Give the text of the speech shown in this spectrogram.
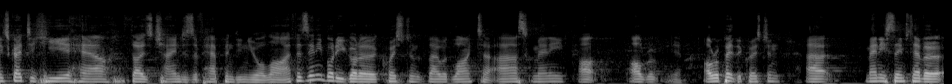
it's great to hear how those changes have happened in your life. Has anybody got a question that they would like to ask Mani? I'll, I'll, re- yeah, I'll repeat the question. Uh, Mani seems to have a,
